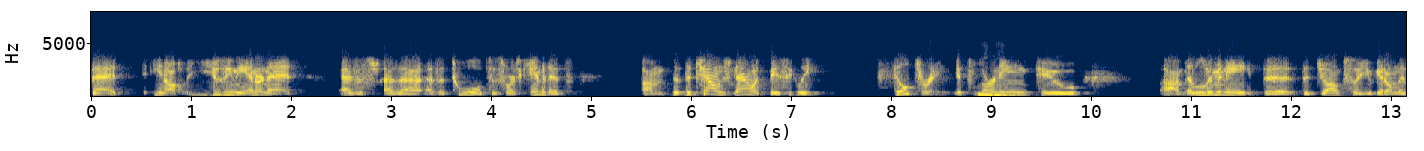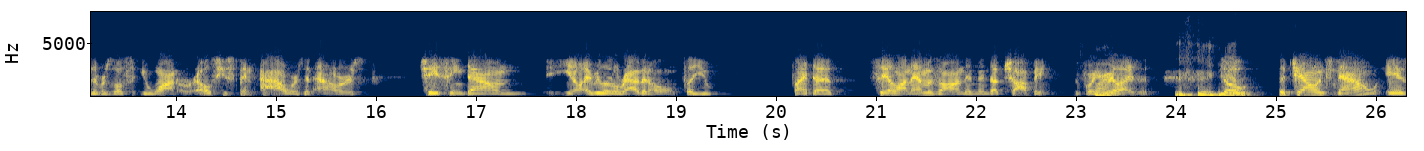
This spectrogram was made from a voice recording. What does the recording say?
that, you know, using the internet as a, as a, as a tool to source candidates, um, the, the challenge now is basically filtering. It's mm-hmm. learning to um, eliminate the, the junk so you get only the results that you want, or else you spend hours and hours chasing down, you know, every little rabbit hole until you find a sale on Amazon and end up shopping before right. you realize it. so the challenge now is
